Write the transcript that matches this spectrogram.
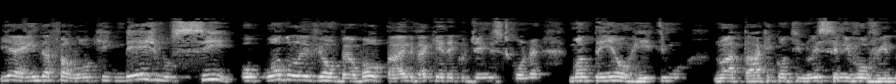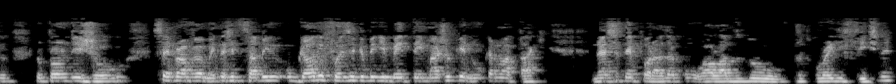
e ainda falou que mesmo se ou quando o Le'Veon Bell voltar, ele vai querer que o James Conner mantenha o ritmo no ataque e continue sendo envolvido no plano de jogo. Isso aí provavelmente a gente sabe o grau de influência que o Big Ben tem mais do que nunca no ataque nessa temporada ao lado do, junto com o Randy Fitner.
